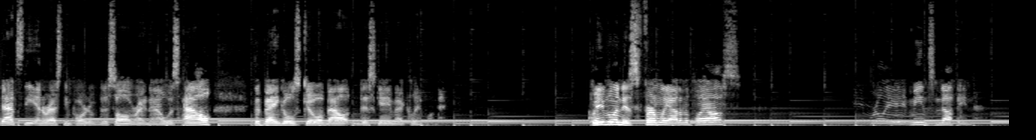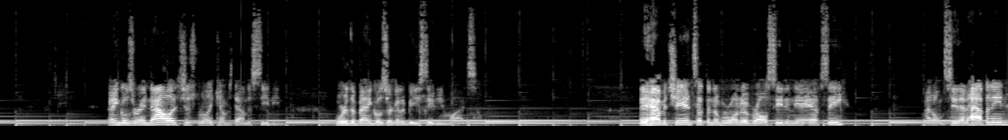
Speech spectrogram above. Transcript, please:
That's the interesting part of this all right now was how the Bengals go about this game at Cleveland. Cleveland is firmly out of the playoffs. It really means nothing. Bengals are in now. It just really comes down to seeding, where the Bengals are going to be seeding wise. They have a chance at the number one overall seed in the AFC. I don't see that happening.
